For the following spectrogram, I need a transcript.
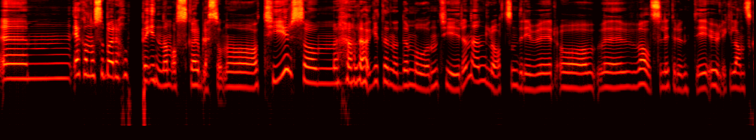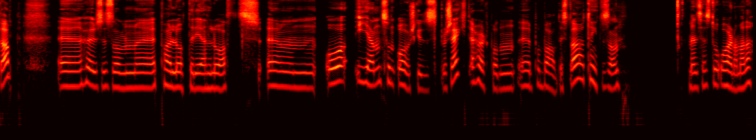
Um, jeg kan også bare hoppe innom Oscar Blesson og Tyr, som har laget denne demonen Tyren, en låt som driver og uh, valser litt rundt i ulike landskap. Uh, høres ut som et par låter i en låt. Um, og igjen sånn overskuddsprosjekt. Jeg hørte på den uh, på badet i stad og tenkte sånn, mens jeg sto og ordna meg, da.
